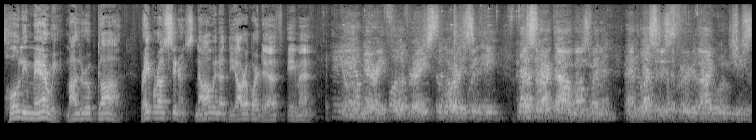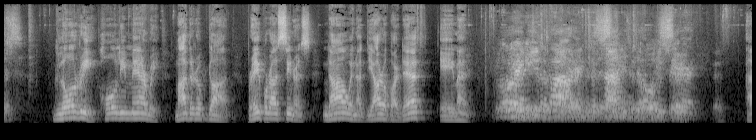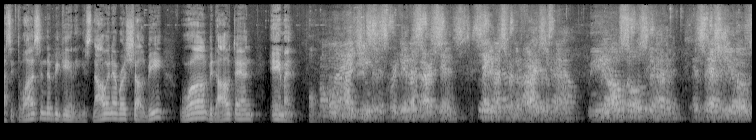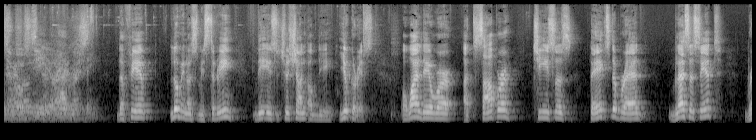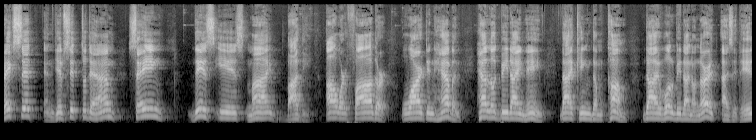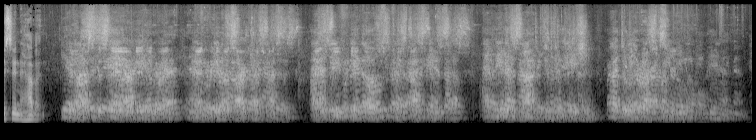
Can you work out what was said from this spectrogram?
Holy Mary, Mother of God, pray for us sinners, now and at the hour of our death. Amen. Hail Mary, full of grace, the Lord is with thee. Blessed art thou among women, and blessed is the fruit of thy womb, Jesus. Glory, Holy Mary, Mother of God, pray for us sinners, now and at the hour of our death. Amen. Glory be to the Father, and to the Son, and to the Holy Spirit. As it was in the beginning, is now and ever shall be, world without end. Amen. Oh. My Jesus, forgive us our sins, save us from the fires of hell. Lead all souls to heaven, especially those in most need of thy mercy. The fifth luminous mystery, the institution of the Eucharist. While they were at supper, Jesus takes the bread, blesses it, breaks it, and gives it to them, saying, This is my body. Our Father, who art in heaven, hallowed be thy name. Thy kingdom come, thy will be done on earth as it is in heaven. Give us this day our daily bread, and forgive us our trespasses, as we forgive those who trespass against us. And lead us not into temptation, but deliver us from evil. Amen.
